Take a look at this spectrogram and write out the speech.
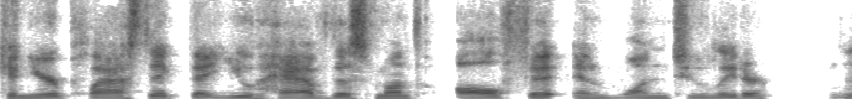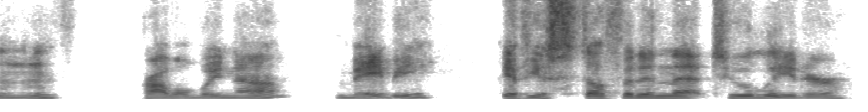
Can your plastic that you have this month all fit in one two liter? Hmm, probably not. Maybe. If you stuff it in that two liter,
